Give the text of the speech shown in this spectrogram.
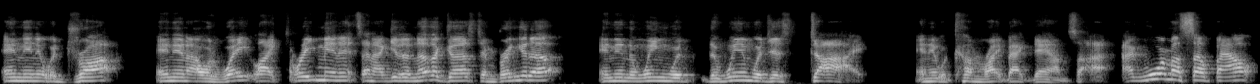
And then it would drop. And then I would wait like three minutes and I get another gust and bring it up. And then the wing would, the wind would just die and it would come right back down. So I, I wore myself out,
